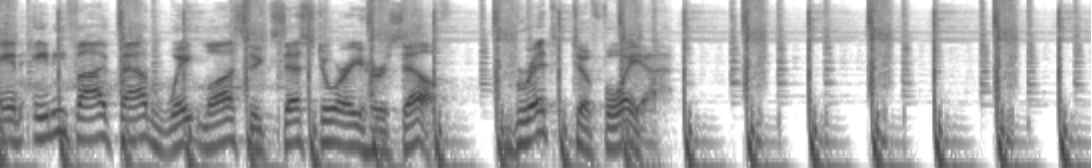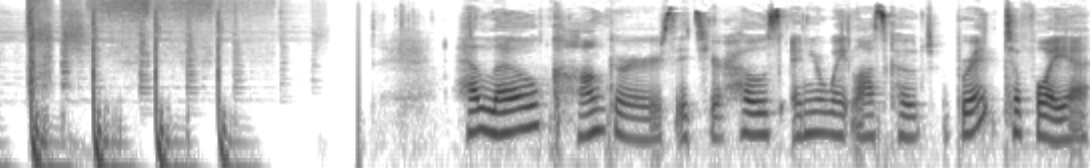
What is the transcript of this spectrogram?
and 85 pound weight loss success story herself, Britt Tafoya. Hello, conquerors. It's your host and your weight loss coach, Britt Tafoya.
